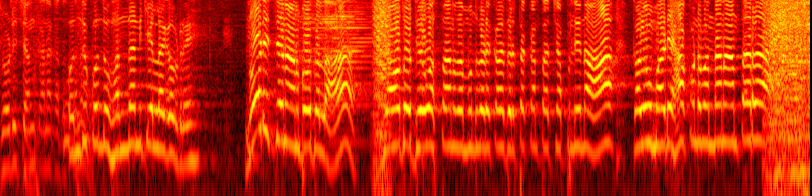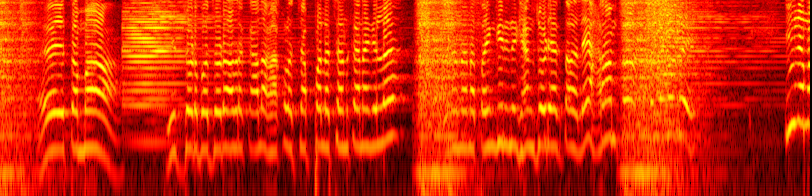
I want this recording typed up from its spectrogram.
ಜೋಡಿ ಚಂದ ಕಾಣಕತ್ತ ಒಂದಕ್ಕೊಂದು ಹೊಂದಾಣಿಕೆ ಇಲ್ಲ ಗೌಡ್ರಿ. ನೋಡಿದ ಜನ ಅನ್ಬೋದಲ್ಲ? ಯಾವುದೋ ದೇವಸ್ಥಾನದ ಮುಂದ್ಗಡೆ ಕಳೆದಿರ್ತಕ್ಕಂಥ ಚಪ್ಪಲಿನ ಕಳುವು ಮಾಡಿ ಹಾಕೊಂಡು ಬಂದಾನ ಅಂತಾರ? ಏಯ್ ತಮ್ಮ ಇದ್ ಜೋಡ ಬಜ್ಜೋಡ ಆದ್ರೆ ಕಾಲ ಹಾಕೊಳ್ಳೋ ಚಪ್ಪಲ್ಲ ಚಂದ ಕಾಣಂಗಿಲ್ಲ? ನನ್ನ ತಂಗಿ ನಿನಗೆ ಹೆಂಗ್ ಜೋಡಿ ಆಗ್ತಾಳಲ್ಲೇ ಹರಾಮ್ ನೋಡ್ರಿ. ಈ ನಮ್ಮ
